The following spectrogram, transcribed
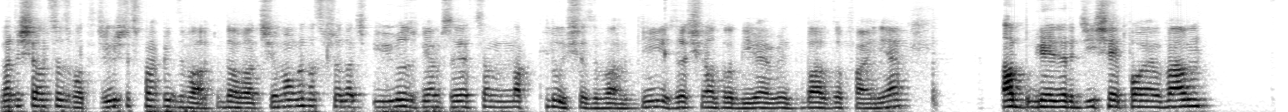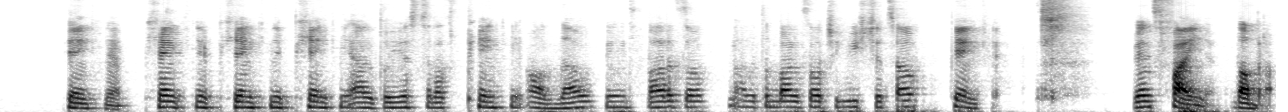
2000 zł, czyli już jest profit z walki. Dobra, czyli mogę to sprzedać i już wiem, że jestem na plusie z walki, że się odrobiłem, więc bardzo fajnie. Upgrader dzisiaj powiem wam. Pięknie, pięknie, pięknie, pięknie, ale to jeszcze raz pięknie oddał, więc bardzo, no ale to bardzo oczywiście co? Pięknie. Więc fajnie, dobra.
